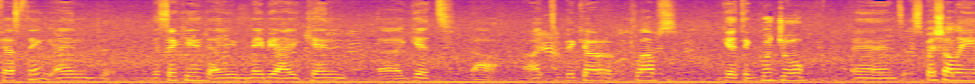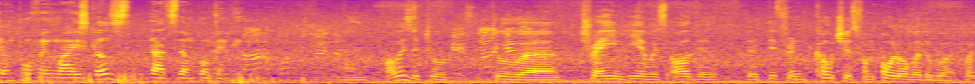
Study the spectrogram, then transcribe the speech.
first thing, and the second, I maybe I can uh, get uh, at bigger clubs, get a good job, and especially improving my skills. That's the important thing. And how is it to to uh, train here with all the, the different coaches from all over the world? What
